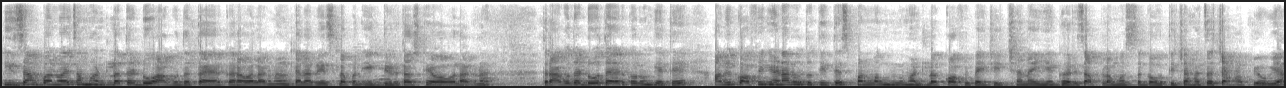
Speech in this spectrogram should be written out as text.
पिझ्झा बनवायचा म्हटलं तर डो अगोदर तयार करावा लागणार. त्याला रेसला पण एक दीड तास ठेवावं लागणार. तर अगोदर डो तयार करून घेते. आम्ही कॉफी घेणार होतो तिथेच पण मग मी म्हटलं कॉफी प्यायची इच्छा नाही आहे घरीच आपला मस्त गवती चहाचा चहा पिऊया.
